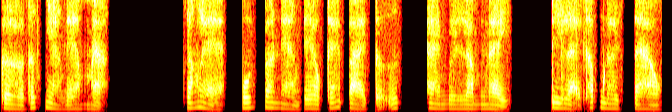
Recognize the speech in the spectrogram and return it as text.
cờ thất nhàng đeo mặt. Chẳng lẽ muốn cho nàng đeo cái bài tử 25 này đi lại khắp nơi sao?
